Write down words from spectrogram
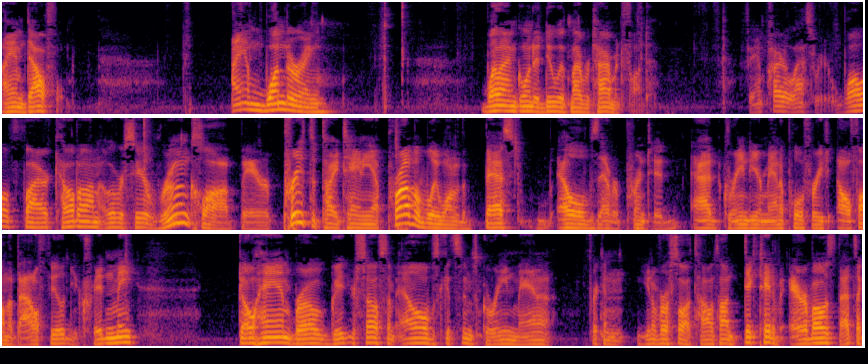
I am doubtful. I am wondering what I'm going to do with my retirement fund. Vampire Lacerator, Wall of Fire, Keldon Overseer, Runeclaw Bear, Priest of Titania, probably one of the best elves ever printed. Add green to your mana pool for each elf on the battlefield. You kidding me? Go ham, bro. Get yourself some elves. Get some green mana. Freaking Universal Automaton. Dictate of Erebos. That's a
